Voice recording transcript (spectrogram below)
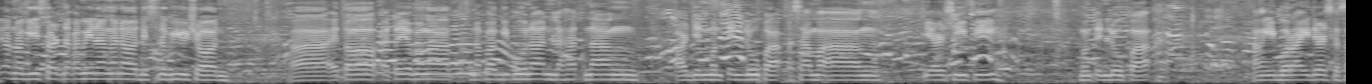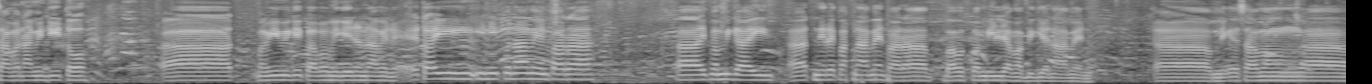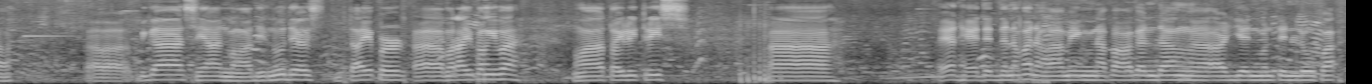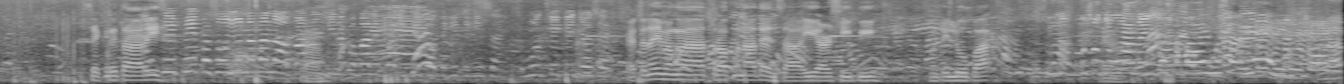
Ayan, mag-start na kami ng ano, distribution. Ah, ito, ito yung mga napag-ipunan lahat ng Argent Muntinlupa kasama ang TRCP Muntinlupa. Ang Ibo Riders kasama namin dito. At mamimigay pa, na namin. Ito ay inipon namin para ah, ipamigay at nirepack namin para bawat pamilya mabigyan namin. Ah, may kasamang ah, ah, bigas, yan, mga noodles, diaper, ah, marami pang iba. Mga toiletries. Ah, ayan, headed na naman ang aming napakagandang uh, Arjen Muntinlupa. Secretary. CP, pasuyo naman ah, para hindi nakabalik-balik dito, tigi-tigisan. Sumunod kay kay Joseph. Ito na yung mga tropa natin sa ERCP Muntinlupa. Busog, busog yung nanay mo sa bahay mo sa rin. Wala?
